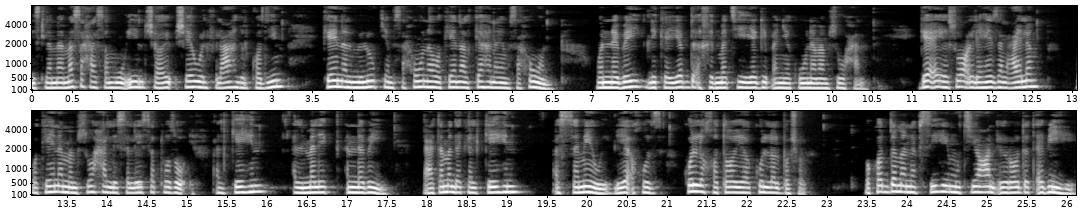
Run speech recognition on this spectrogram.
مثل ما مسح صموئيل شاول في العهد القديم كان الملوك يمسحون وكان الكهنة يمسحون والنبي لكي يبدأ خدمته يجب أن يكون ممسوحا. جاء يسوع إلى هذا العالم وكان ممسوحا لثلاثة وظائف الكاهن الملك النبي. اعتمد كالكاهن السماوي ليأخذ كل خطايا كل البشر. وقدم نفسه مطيعا إرادة أبيه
